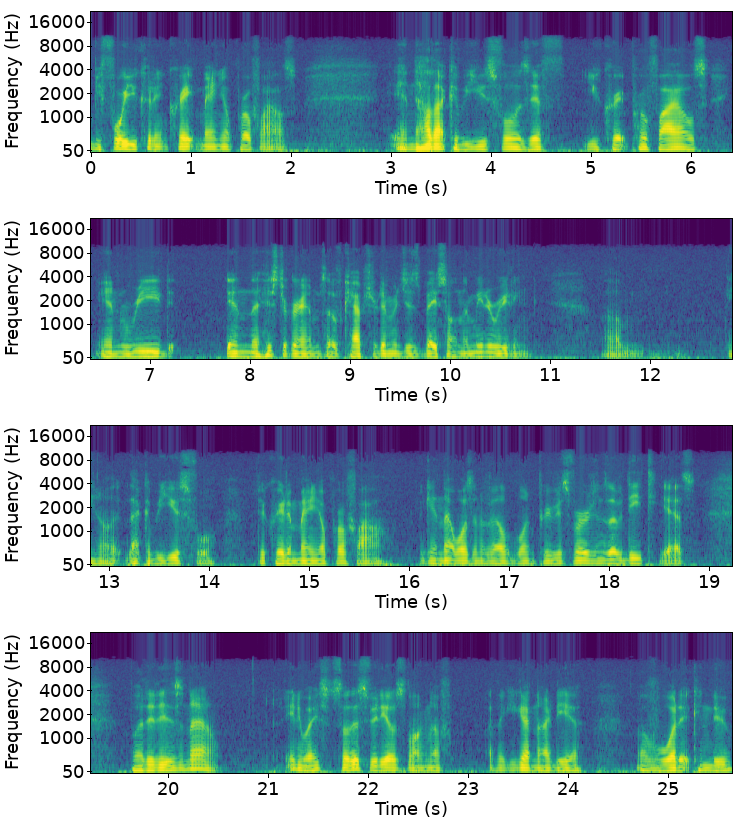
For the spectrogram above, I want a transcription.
before you couldn't create manual profiles, and how that could be useful is if you create profiles and read in the histograms of captured images based on the meter reading. Um, you know that could be useful to create a manual profile. Again, that wasn't available in previous versions of DTS, but it is now. Anyways, so this video is long enough. I think you got an idea of what it can do.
